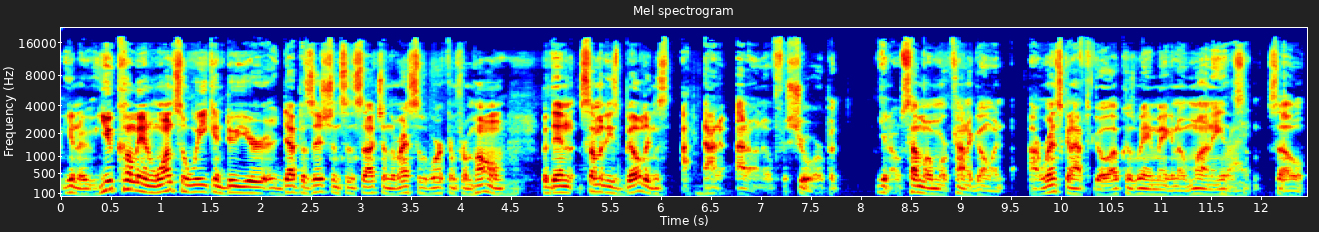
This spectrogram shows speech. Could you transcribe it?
you know, you come in once a week and do your depositions and such, and the rest is working from home. But then some of these buildings, I, I, I don't know for sure, but you know, some of them were kind of going, our rent's gonna have to go up because we ain't making no money. Right. So,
